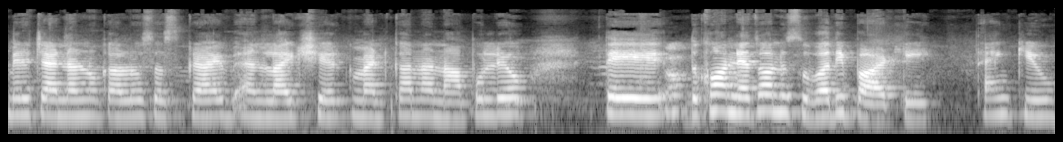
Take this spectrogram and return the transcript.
ਮੇਰੇ ਚੈਨਲ ਨੂੰ ਕਰ ਲਓ subscribe and like share comment ਕਰਨਾ ਨਾ ਭੁੱਲਿਓ। ਤੇ ਦਿਖਾਉਂਦੇ ਆ ਤੁਹਾਨੂੰ ਸਵੇਰ ਦੀ ਪਾਰਟੀ ਥੈਂਕ ਯੂ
